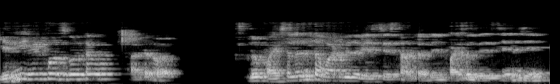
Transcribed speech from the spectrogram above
ఎన్ని హెడ్ ఫోన్స్ కొంటావు? అక్కడ నువ్వు పైసలంతా వాటి మీద వేస్ట్ చేస్తా ఉంటారు నేను పైసలు వేస్ట్ చేయని చేయను.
